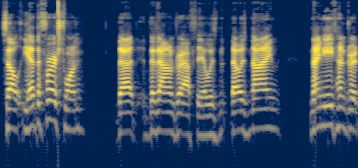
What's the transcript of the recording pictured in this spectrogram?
So you had the first one, that the downdraft there was that was nine, 9,800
